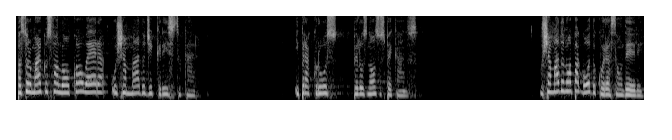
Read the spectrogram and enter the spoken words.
Pastor Marcos falou qual era o chamado de Cristo, cara. E para a cruz pelos nossos pecados. O chamado não apagou do coração dele.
